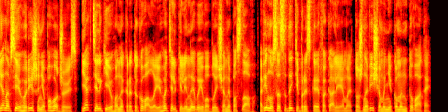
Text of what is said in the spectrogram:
Я на всі його рішення погоджуюсь. Як тільки його не критикували, його тільки лінивий в обличчя не послав. А він усе сидить і бризкає фекаліями. Тож навіщо мені коментувати?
